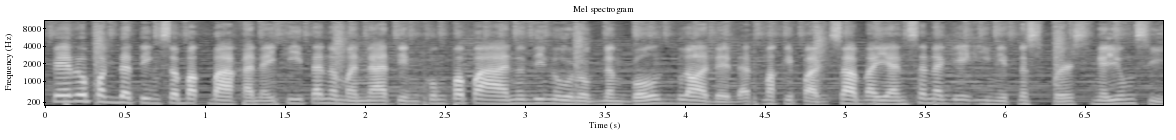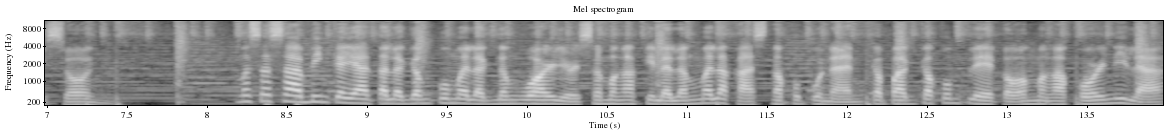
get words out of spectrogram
Pero pagdating sa bakbakan ay kita naman natin kung papaano dinurog ng gold-blooded at makipagsabayan sa nag-iinit na Spurs ngayong season. Masasabing kaya talagang pumalag ng Warriors sa mga kilalang malakas na pupunan kapag kakumpleto ang mga core nila,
